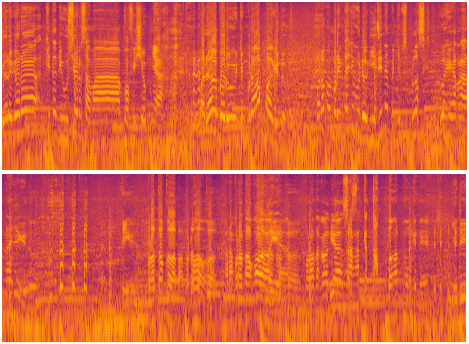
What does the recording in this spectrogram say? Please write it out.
gara-gara kita diusir sama coffee shopnya. Padahal baru jam berapa gitu. Padahal pemerintah juga udah ngizinin sampai jam 11 gitu. Gue heran aja gitu. Iya, protokol apa protokol Oh, karena protokol kali ya. Protokol. Protokol dia sangat ketat banget mungkin ya. Jadi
